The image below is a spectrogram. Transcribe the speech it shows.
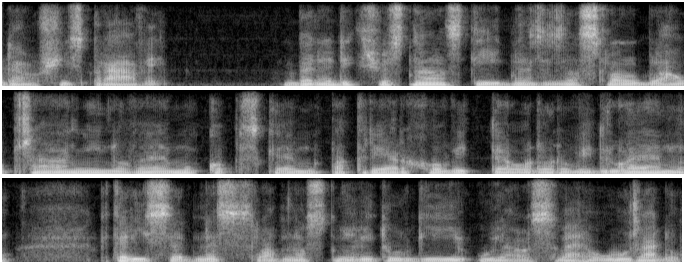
Další zprávy. Benedikt XVI. dnes zaslal blahopřání novému kopskému patriarchovi Teodorovi II., který se dnes slavnostní liturgií ujal svého úřadu.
